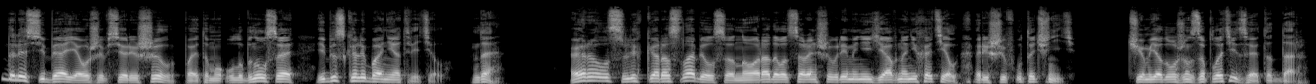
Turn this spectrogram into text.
Для себя я уже все решил, поэтому улыбнулся и без колебаний ответил. «Да». Эрл слегка расслабился, но радоваться раньше времени явно не хотел, решив уточнить. «Чем я должен заплатить за этот дар?»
